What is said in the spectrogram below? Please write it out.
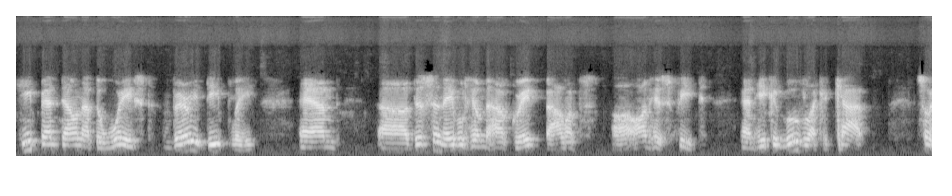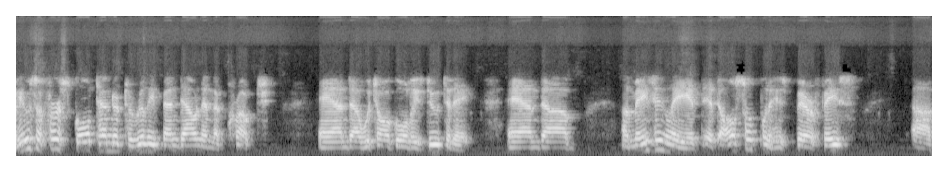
he bent down at the waist very deeply, and uh, this enabled him to have great balance uh, on his feet, and he could move like a cat. So he was the first goaltender to really bend down in the crouch, and uh, which all goalies do today. And uh, amazingly, it, it, also put his bare face uh,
